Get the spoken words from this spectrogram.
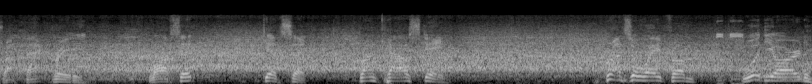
Drop back Brady. Lost it. Gets it. Gronkowski. Runs away from Woodyard.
